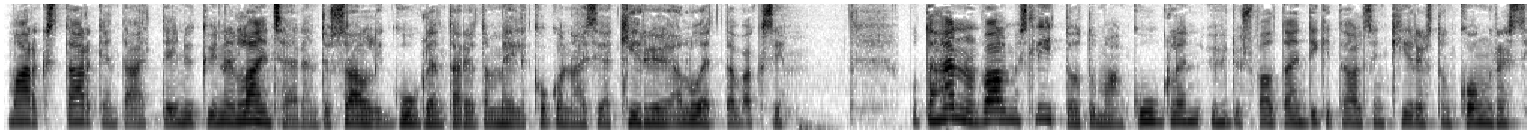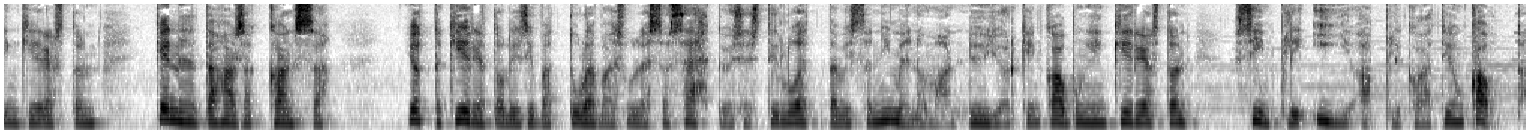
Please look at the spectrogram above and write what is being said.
Marx tarkentaa, ettei nykyinen lainsäädäntö salli Googlen tarjota meille kokonaisia kirjoja luettavaksi. Mutta hän on valmis liittoutumaan Googlen, Yhdysvaltain digitaalisen kirjaston, kongressin kirjaston, kenen tahansa kanssa, jotta kirjat olisivat tulevaisuudessa sähköisesti luettavissa nimenomaan New Yorkin kaupungin kirjaston Simply E-applikaation kautta.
